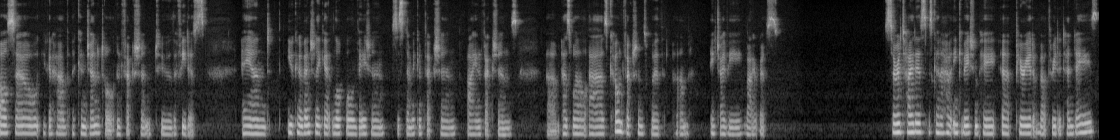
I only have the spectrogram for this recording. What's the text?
Also, you can have a congenital infection to the fetus, and you can eventually get local invasion, systemic infection, eye infections, um, as well as co infections with um, HIV virus. Cervicitis is going to have an incubation pay, uh, period of about three to 10 days.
